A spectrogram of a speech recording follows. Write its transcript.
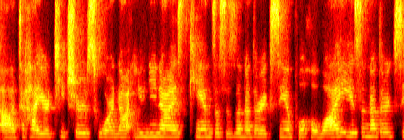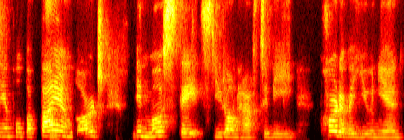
uh, to hire teachers who are not unionized. Kansas is another example. Hawaii is another example. But by and large, in most states, you don't have to be part of a union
